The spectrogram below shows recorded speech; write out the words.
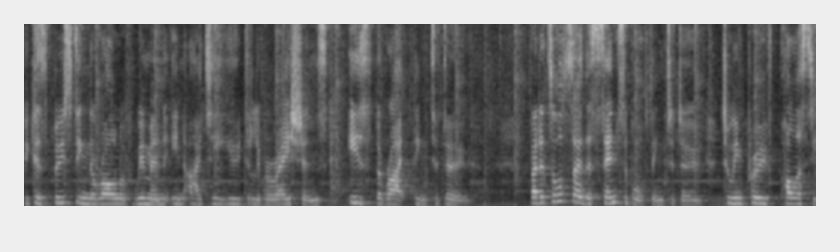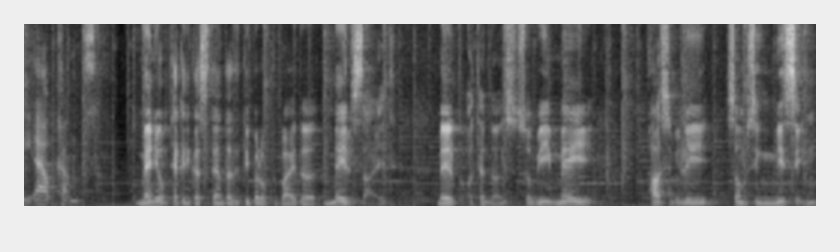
because boosting the role of women in ITU deliberations is the right thing to do. But it's also the sensible thing to do to improve policy outcomes. Many of technical standards developed by the male side, male attendants, so we may possibly something missing.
